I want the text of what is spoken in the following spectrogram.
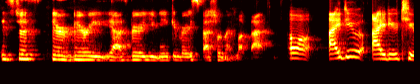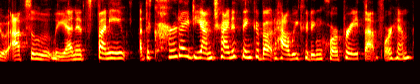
it's just, they're very, yeah, it's very unique and very special. And I love that. Oh, I do. I do too. Absolutely. And it's funny. The card idea, I'm trying to think about how we could incorporate that for him.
